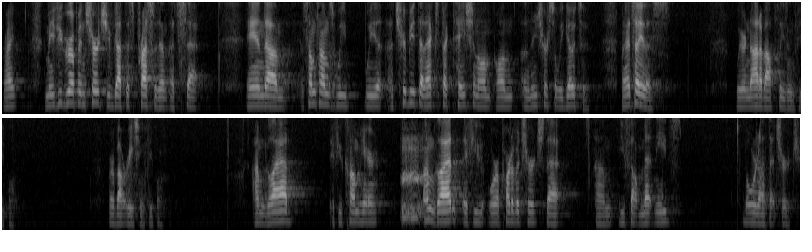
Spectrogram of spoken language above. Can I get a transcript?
right? I mean, if you grew up in church, you've got this precedent that's set. And um, sometimes we, we attribute that expectation on, on a new church that we go to. But I tell you this we are not about pleasing people, we're about reaching people. I'm glad if you come here. I'm glad if you were a part of a church that um, you felt met needs, but we're not that church.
